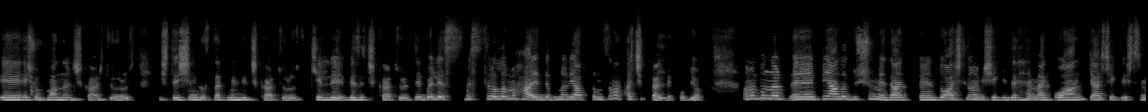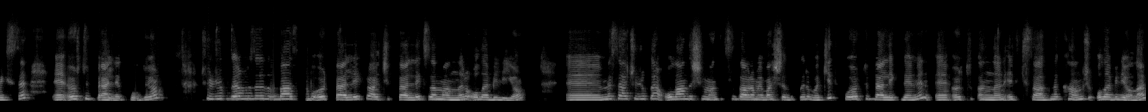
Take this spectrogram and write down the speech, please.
e, eşofmanlarını çıkartıyoruz. İşte şimdi ıslak mendil çıkartıyoruz. Kirli bezi çıkartıyoruz diye böyle bir sıralama halinde bunları yaptığımız zaman açık bellek oluyor. Ama bunları e, bir anda düşünmeden e, doğaçlama bir şekilde hemen o an gerçekleştirmek ise e, örtük bellek oluyor. Çocuklarımızda da bazen bu ört bellek ve açık bellek zamanları olabiliyor. Ee, mesela çocuklar olan dışı mantıksız davranmaya başladıkları vakit bu örtük belleklerinin e, örtük anılarının etkisi altında kalmış olabiliyorlar.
